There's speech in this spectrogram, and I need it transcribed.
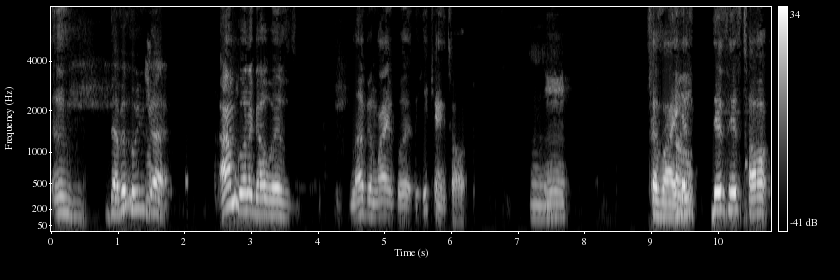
Devin, who you got? I'm gonna go with Love and Light, but he can't talk Mm. Mm. because like his, Oh. his his talk,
